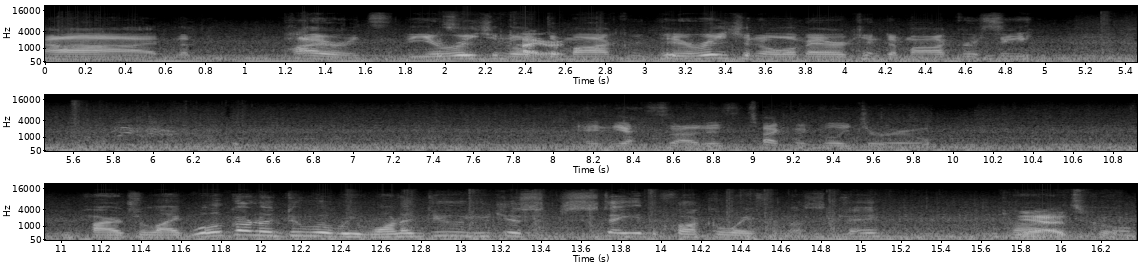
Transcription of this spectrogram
Ah, the pirates, the Is it original pirate? democ- the original American democracy. And yes, that is technically true. And pirates are like, we're gonna do what we want to do. You just stay the fuck away from us, okay? Yeah, Alright, it's cool.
